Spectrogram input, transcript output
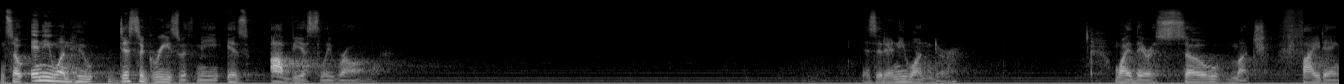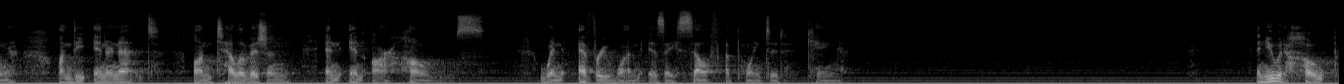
And so anyone who disagrees with me is obviously wrong. Is it any wonder why there is so much fighting on the internet, on television, and in our homes when everyone is a self appointed king? And you would hope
